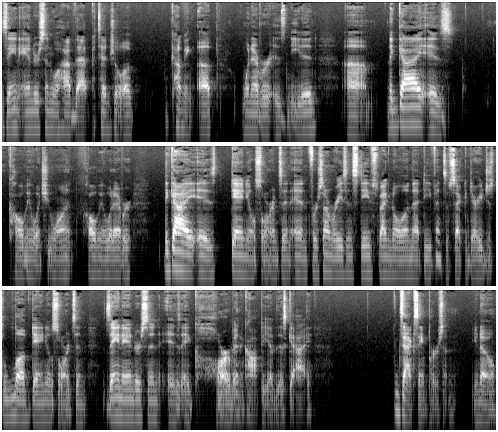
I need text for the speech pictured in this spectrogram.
Zayne Anderson will have that potential of coming up whenever is needed. Um, the guy is, call me what you want, call me whatever. The guy is Daniel Sorensen, and for some reason, Steve Spagnuolo and that defensive secondary just love Daniel Sorensen. Zayne Anderson is a carbon copy of this guy. Exact same person, you know.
